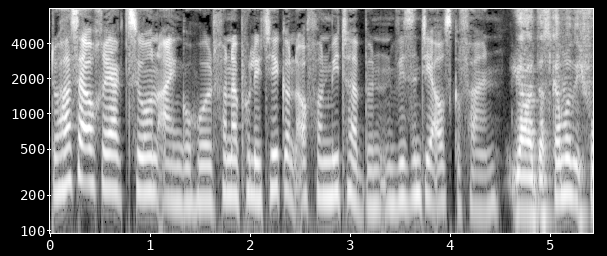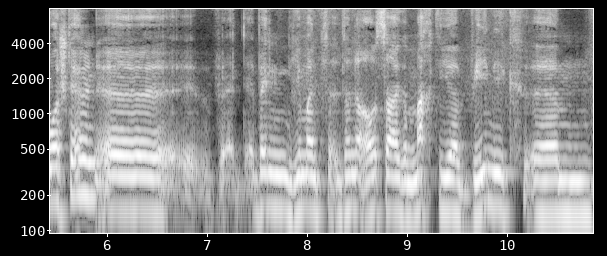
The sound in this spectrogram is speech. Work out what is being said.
Du hast ja auch Reaktionen eingeholt von der Politik und auch von Mieterbünden. Wie sind die ausgefallen? Ja, das kann man sich vorstellen. Äh, wenn jemand so eine Aussage macht, die ja wenig ähm,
